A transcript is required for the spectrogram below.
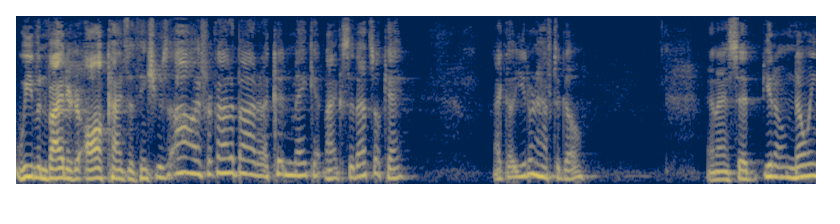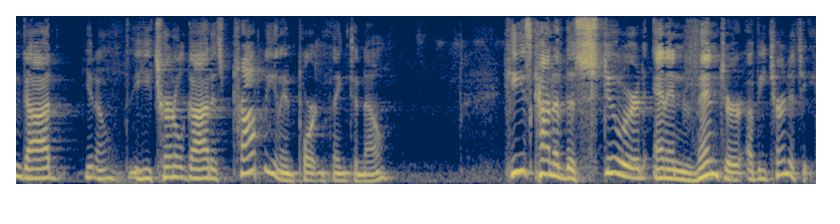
we've invited her all kinds of things. She goes, "Oh, I forgot about it. I couldn't make it." And I said, "That's okay." I go, "You don't have to go." And I said, "You know, knowing God, you know, the eternal God is probably an important thing to know. He's kind of the steward and inventor of eternity.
